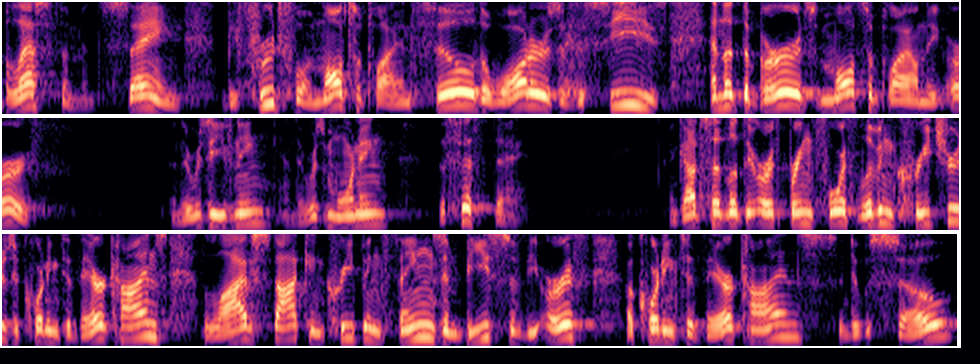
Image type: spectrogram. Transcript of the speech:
blessed them and saying, Be fruitful and multiply and fill the waters of the seas and let the birds multiply on the earth. And there was evening and there was morning, the fifth day. And God said, Let the earth bring forth living creatures according to their kinds, livestock and creeping things and beasts of the earth according to their kinds. And it was so.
